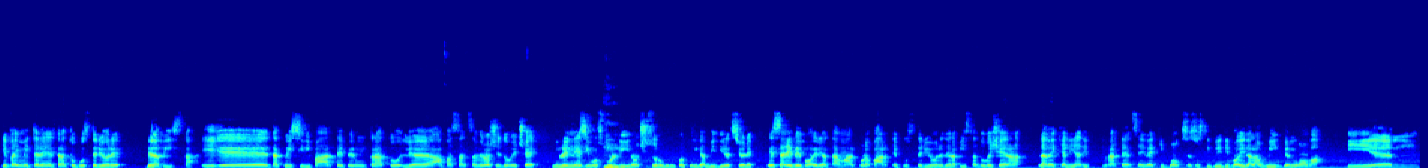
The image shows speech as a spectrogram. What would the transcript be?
che va a immettere nel tratto posteriore della pista e eh, da qui si riparte per un tratto eh, abbastanza veloce dove c'è un ennesimo scollino, ci sono comunque alcuni cambi di direzione e sarebbe poi in realtà Marco la parte posteriore della pista dove c'era la vecchia linea di partenza e i vecchi box sostituiti poi dalla wing nuova di, ehm,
